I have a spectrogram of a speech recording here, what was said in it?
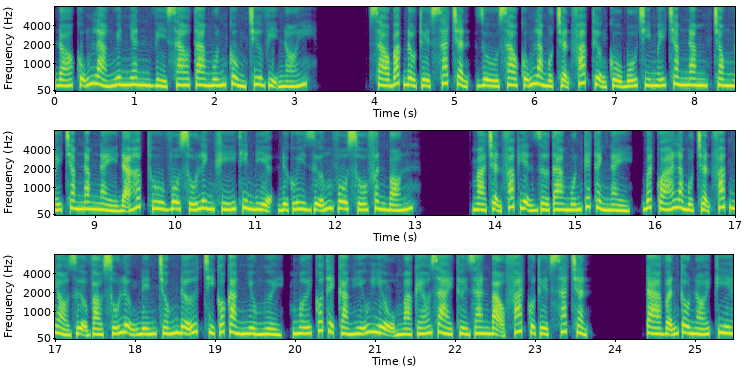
đó cũng là nguyên nhân vì sao ta muốn cùng chư vị nói. Sao bắt đầu tuyệt sát trận, dù sao cũng là một trận pháp thượng cổ bố trí mấy trăm năm, trong mấy trăm năm này đã hấp thu vô số linh khí thiên địa, được uy dưỡng vô số phân bón. Mà trận pháp hiện giờ ta muốn kết thành này, bất quá là một trận pháp nhỏ dựa vào số lượng đến chống đỡ, chỉ có càng nhiều người, mới có thể càng hữu hiệu mà kéo dài thời gian bạo phát của tuyệt sát trận. Ta vẫn câu nói kia,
